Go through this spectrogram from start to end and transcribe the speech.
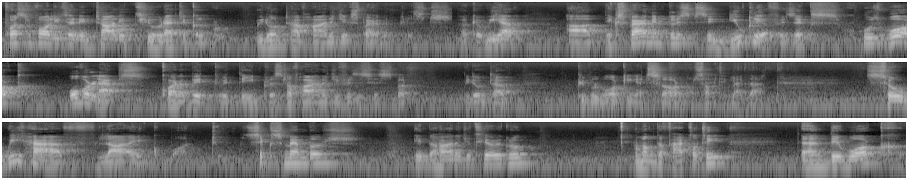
First of all, it's an entirely theoretical group. We don't have high energy experimentalists. Okay, we have uh, experimentalists in nuclear physics whose work overlaps quite a bit with the interest of high energy physicists, but we don't have people working at CERN or something like that. So we have like one, two, six members in the high energy theory group among the faculty, and they work.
